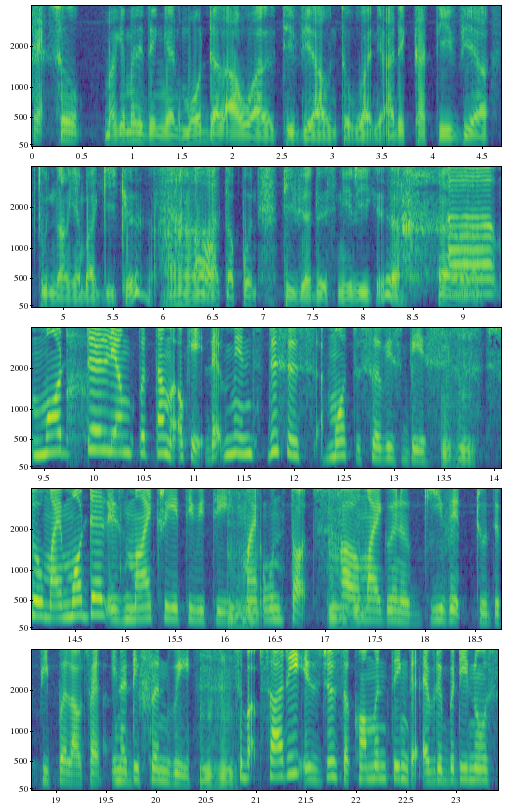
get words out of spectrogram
Correct. So Bagaimana dengan modal awal Tivia untuk buat ni? Adakah Tivia tunang yang bagi ke? Ha, Oh. Ataupun Tivia duit sendiri ke? uh, model yang pertama okay that means this is more to service based mm-hmm. so my model is my creativity mm-hmm. my own thoughts mm-hmm. how am i going to give it to the people outside in a different way mm-hmm. sebab sari is just a common thing that everybody knows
